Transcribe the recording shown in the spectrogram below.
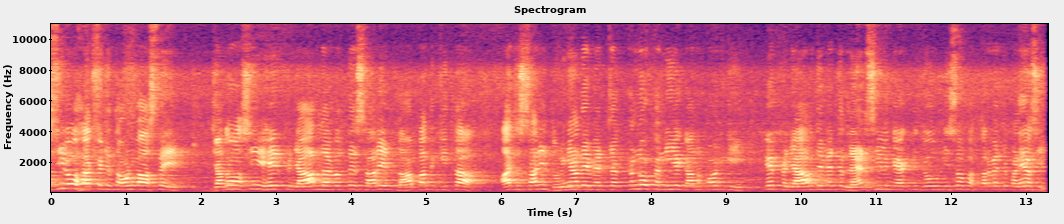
ਅਸੀਂ ਉਹ ਹੱਕ ਜਤਾਉਣ ਵਾਸਤੇ ਜਦੋਂ ਅਸੀਂ ਇਹ ਪੰਜਾਬ ਲੈਵਲ ਤੇ ਸਾਰੇ ਲਾਮਬੰਦ ਕੀਤਾ, ਅੱਜ ਸਾਰੀ ਦੁਨੀਆ ਦੇ ਵਿੱਚ ਕੰਨੋ ਕੰਨੀ ਇਹ ਗੱਲ ਪਹੁੰਚ ਗਈ ਕਿ ਪੰਜਾਬ ਦੇ ਵਿੱਚ ਲੈਂਡ ਸੀਲਿੰਗ ਐਕਟ ਜੋ 1972 ਵਿੱਚ ਬਣਿਆ ਸੀ,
